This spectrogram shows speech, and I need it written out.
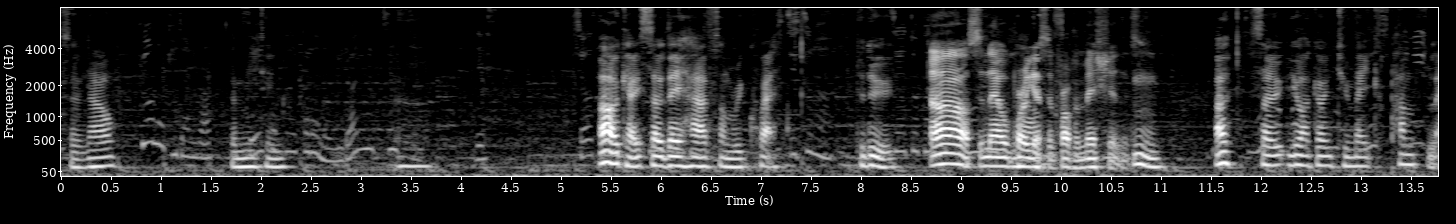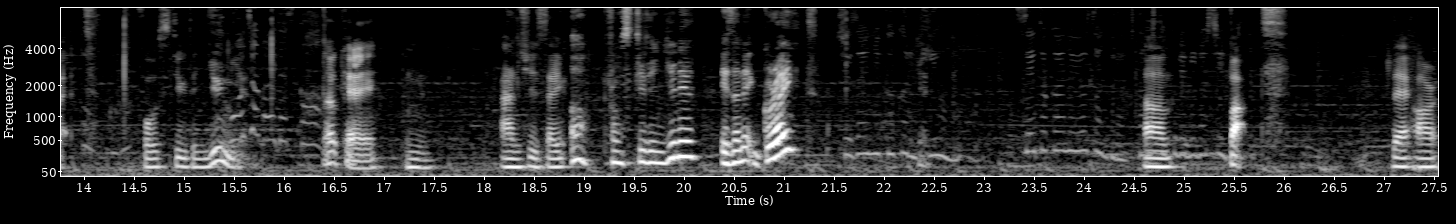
So now, the meeting. Uh, Oh, okay, so they have some requests to do. Oh, so now we'll probably get some proper missions. Mm. Oh, so you are going to make pamphlet for student union. Okay. Mm. And she's saying, oh, from student union, isn't it great? Yeah. Um, but there are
